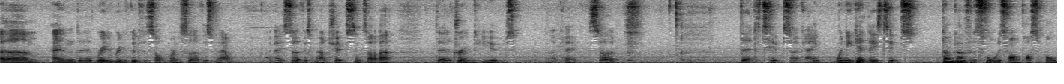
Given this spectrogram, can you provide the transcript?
um, and they're really really good for soldering surface mount. Okay, surface mount chips, things like that. They're a dream to use. Okay, so they're the tips, okay? When you get these tips, don't go for the smallest one possible,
